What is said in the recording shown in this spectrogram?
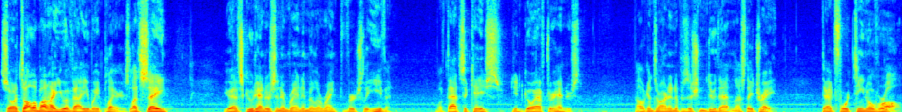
So it's all about how you evaluate players. Let's say you have Scoot Henderson and Brandon Miller ranked virtually even. Well, if that's the case, you'd go after Henderson. Pelicans aren't in a position to do that unless they trade. They're at 14 overall.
